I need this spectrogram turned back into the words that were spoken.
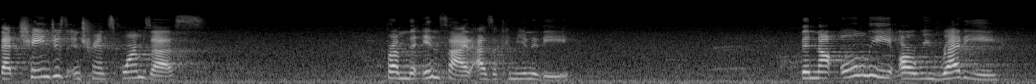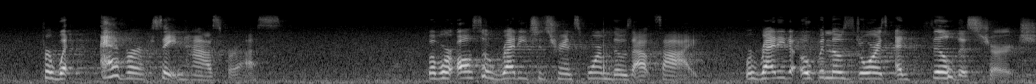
that changes and transforms us from the inside as a community, then not only are we ready for whatever Satan has for us, but we're also ready to transform those outside. We're ready to open those doors and fill this church.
